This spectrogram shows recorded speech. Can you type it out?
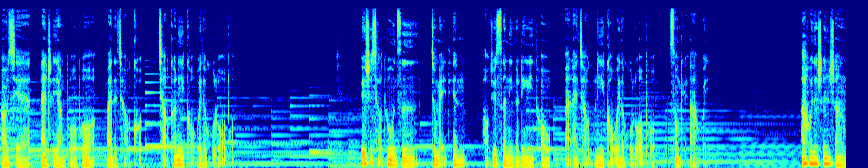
而且爱吃杨婆婆卖的巧克巧克力口味的胡萝卜。于是小兔子就每天跑去森林的另一头买来巧克力口味的胡萝卜送给阿辉。阿辉的身上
